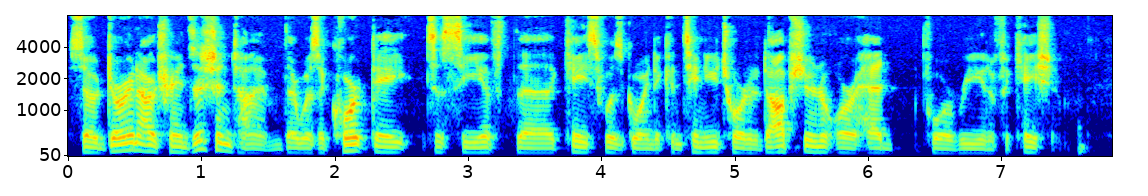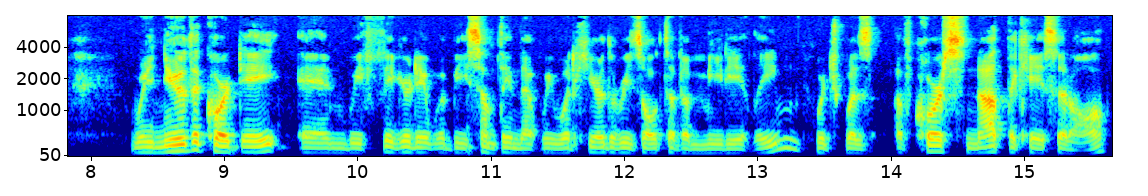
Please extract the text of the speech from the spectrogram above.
So during our transition time, there was a court date to see if the case was going to continue toward adoption or head for reunification we knew the court date and we figured it would be something that we would hear the result of immediately, which was, of course, not the case at all.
